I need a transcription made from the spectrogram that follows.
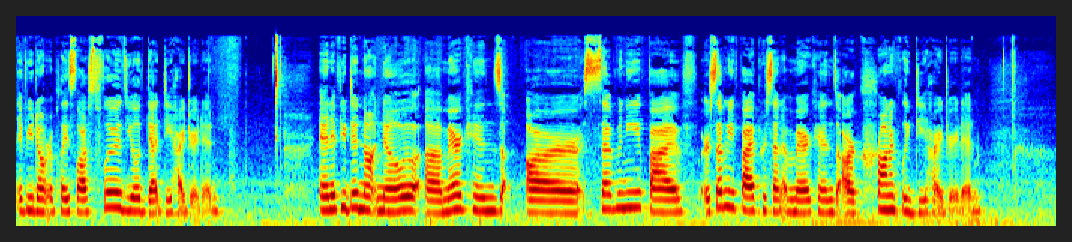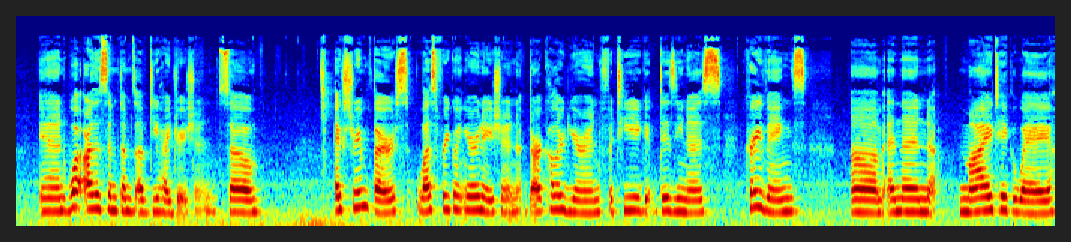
If you don't replace lost fluids, you'll get dehydrated. And if you did not know, uh, Americans are 75 or 75% of Americans are chronically dehydrated. And what are the symptoms of dehydration? So, extreme thirst, less frequent urination, dark colored urine, fatigue, dizziness, cravings, um, and then my takeaway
